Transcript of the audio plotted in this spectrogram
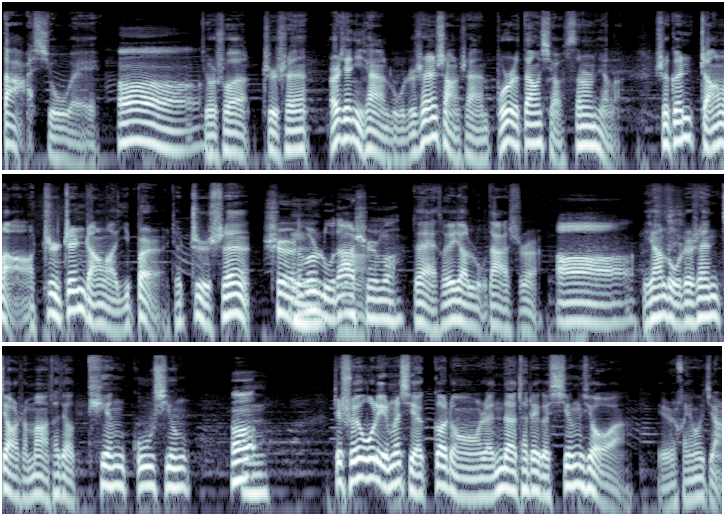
大修为，啊，就是说智深。而且你看，鲁智深上山不是当小僧去了，是跟长老智真长老一辈儿，叫智深。是那不是鲁大师吗？对，所以叫鲁大师。哦，你像鲁智深叫什么？他叫天孤星。嗯这《水浒》里面写各种人的他这个星宿啊，也是很有讲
